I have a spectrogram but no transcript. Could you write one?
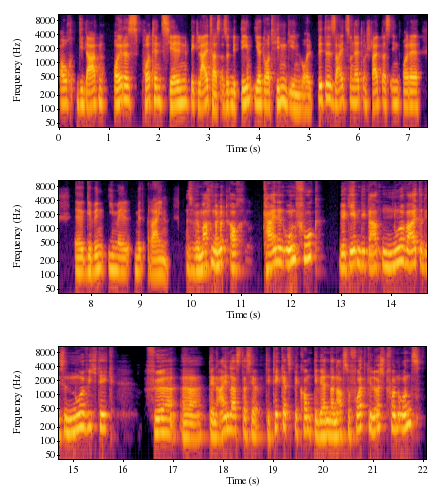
auch die Daten eures potenziellen Begleiters, also mit dem ihr dorthin gehen wollt. Bitte seid so nett und schreibt das in eure äh, Gewinn-E-Mail mit rein. Also wir machen damit auch keinen Unfug. Wir geben die Daten nur weiter, die sind nur wichtig für äh, den Einlass, dass ihr die Tickets bekommt. Die werden danach sofort gelöscht von uns.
